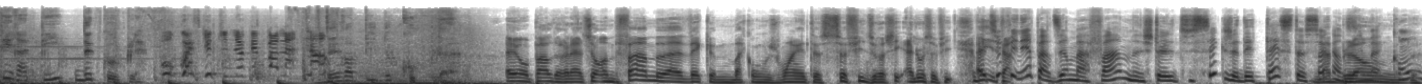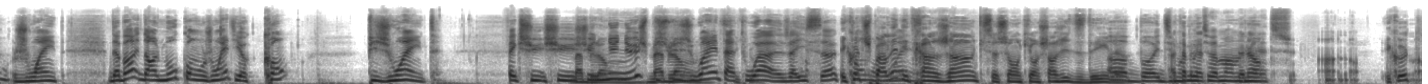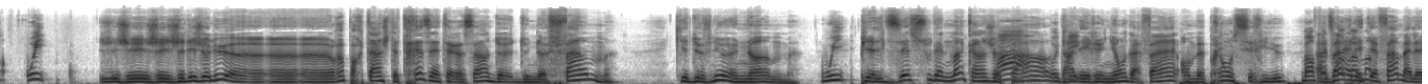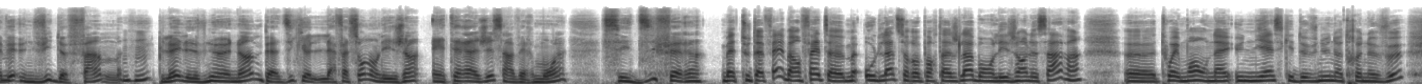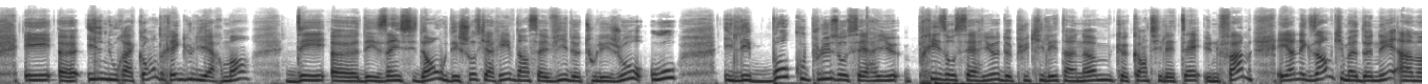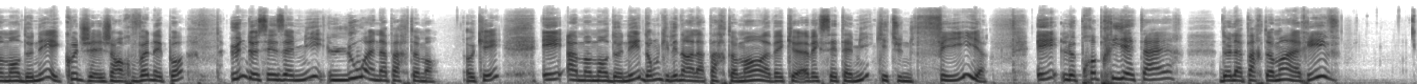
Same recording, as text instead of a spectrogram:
Thérapie de couple. Pourquoi est-ce que tu ne le fais pas maintenant? Thérapie de couple. Hey, on parle de relations homme-femme avec ma conjointe Sophie Durocher. Allô, Sophie. Hey, Vas-tu t'as- finir par dire ma femme? Je te, tu sais que je déteste ça Ma quand tu dis ma blonde. conjointe. D'abord, dans le mot conjointe, il y a con puis jointe. Fait que je, suis- je, je suis une blonde. nunuche puis je suis blonde, jointe à toi. J'haïs ça. Écoute, je parlais des transgenres qui se sont, qui ont changé d'idée. Oh boy, dis-moi tu vas m'emmener non, non. là-dessus. Oh non. Écoute, Oui. J'ai- déjà lu un, un- un reportage, c'était très intéressant, d'une femme qui est devenue un homme. Oui. Puis elle disait soudainement, quand je Ah, parle dans les réunions d'affaires, on me prend au sérieux. Ben, en fait, Avant, elle vraiment- Mm. était femme, elle avait une vie de femme. Puis là, elle est devenue un homme, puis elle dit que la façon dont les gens interagissent envers moi, c'est différent. Ben, tout à fait. Ben, en fait, euh, au-delà de ce reportage-là, bon, les gens le savent. Hein, euh, toi et moi, on a une nièce qui est devenue notre neveu, et euh, il nous raconte régulièrement des euh, des incidents ou des choses qui arrivent dans sa vie de tous les jours où il est beaucoup plus au sérieux, pris au sérieux depuis qu'il est un homme que quand il était une femme. Et un exemple qui m'a donné à un moment donné, écoute, j'en revenais pas. Une de ses amies loue un appartement. OK? Et à un moment donné, donc, il est dans l'appartement avec, avec cette amie, qui est une fille, et le propriétaire de l'appartement arrive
